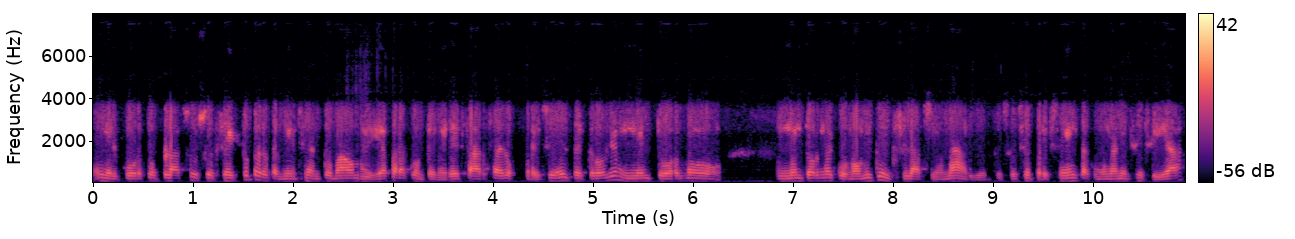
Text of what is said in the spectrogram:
en el corto plazo su efecto, pero también se han tomado medidas para contener esa alza de los precios del petróleo en un entorno un entorno económico inflacionario. Entonces se presenta como una necesidad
